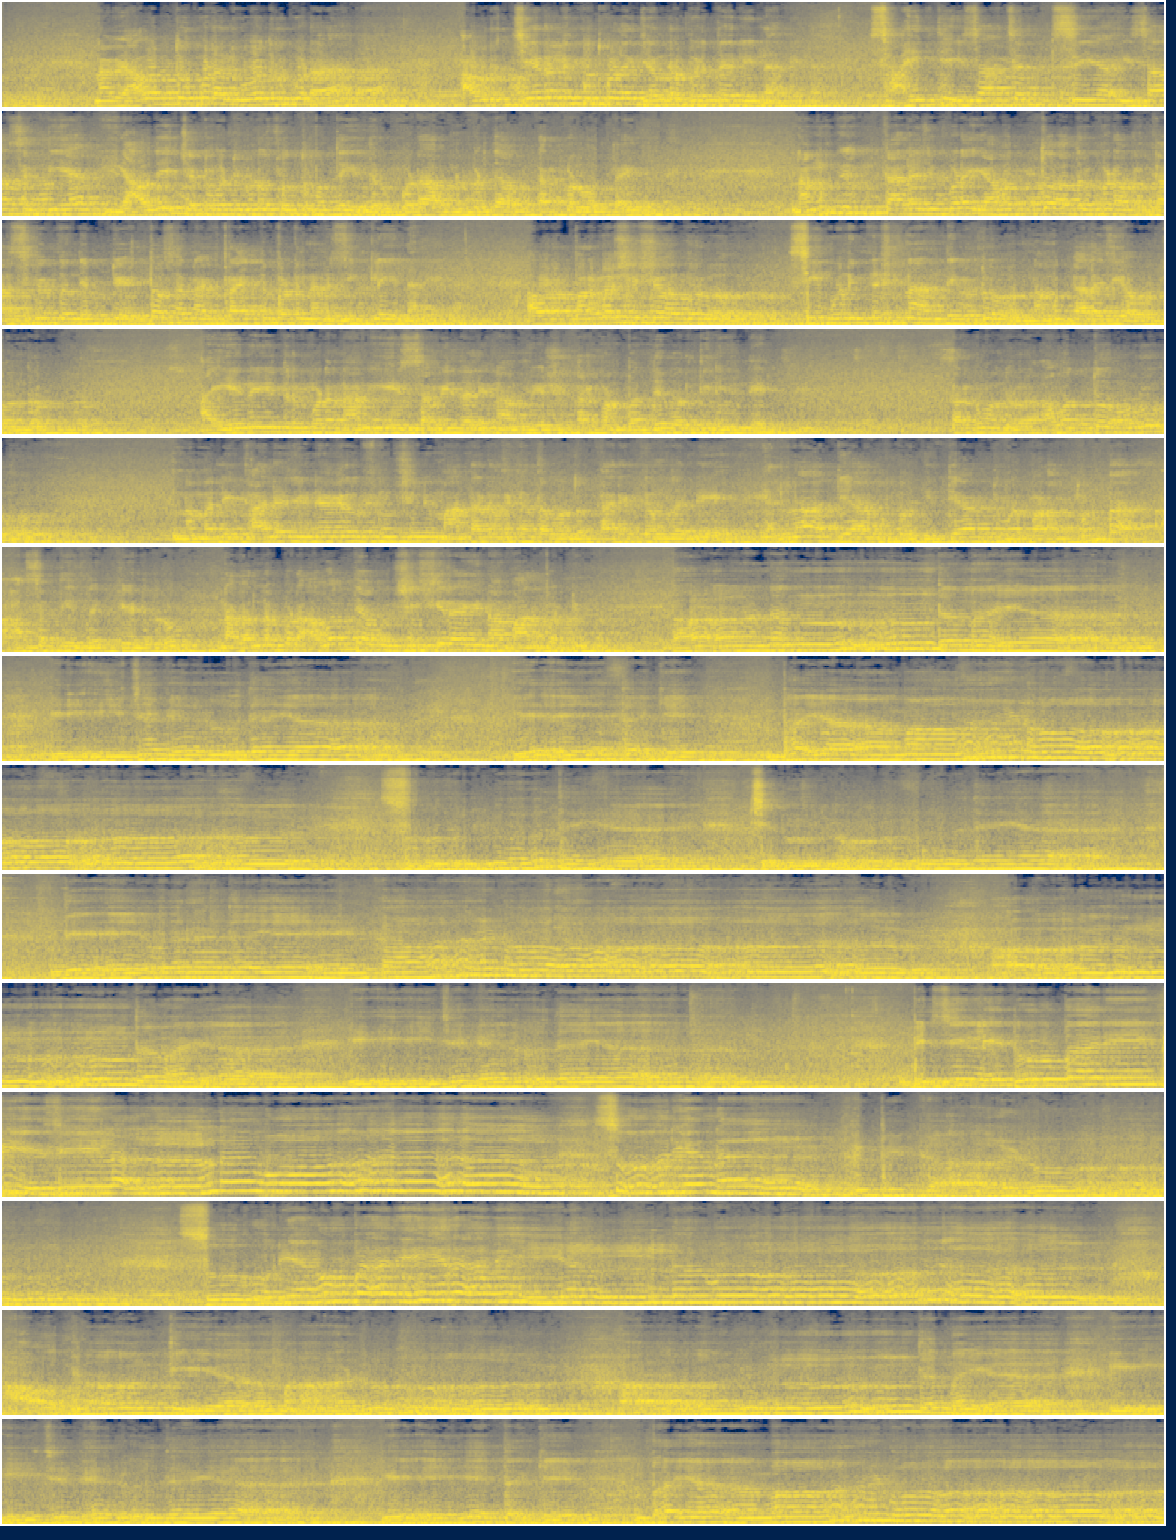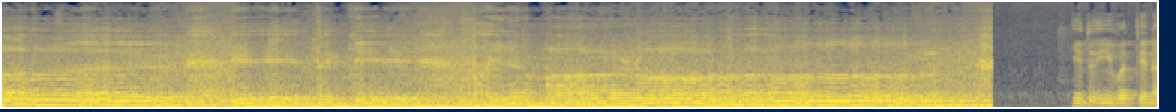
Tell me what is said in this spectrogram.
ನಾವು ಯಾವತ್ತೂ ಕೂಡ ಅಲ್ಲಿ ಹೋದ್ರು ಕೂಡ ಅವರು ಚೇರಲ್ಲಿ ಕೂತ್ಕೊಳ್ಳೋಕೆ ಜನರು ಬಿಡ್ತಾ ಇರಲಿಲ್ಲ. ಸಾಹಿತ್ಯ ಹಿಸಾಸಕ್ತಿಯ ಹಿಸಾಸಕ್ತಿಯ ಯಾವುದೇ ಚಟುವಟಿಕೆಗಳು ಸುತ್ತಮುತ್ತ ಇದ್ದರೂ ಕೂಡ ಅವ್ರನ್ನ ಬಿಡದೆ ಅವ್ರು ಕರ್ಕೊಂಡು ಹೋಗ್ತಾ ಇದ್ರು. ನಮ್ಗೆ ಕಾಲೇಜು ಕೂಡ ಯಾವತ್ತೂ ಆದರೂ ಕೂಡ ಅವ್ರನ್ನ ಕರೆಸ್ಬೇಕು ಅಂತ ಹೇಳ್ಬಿಟ್ಟು ಎಷ್ಟೋ ನಾವು ಪ್ರಯತ್ನ ಪಟ್ಟು ನನಗೆ ಸಿಕ್ಕಲೇ ಇಲ್ಲ. ಅವರ ಪರಮ ಶಿಷ್ಯ ಒಬ್ಬರು ಸಿ ಮುನಿಕೃಷ್ಣ ಅಂದಿಬಿಟ್ಟು ನಮ್ಮ ಕಾಲೇಜಿಗೆ ಅವರು ಬಂದರು. ಆ ಏನೇ ಇದ್ರು ಕೂಡ ನಾನು ಈ ಸಮಯದಲ್ಲಿ ನಾನು ವೇಷ ಕರ್ಕೊಂಡು ಬಂದೇ ಬರ್ತೀನಿ ಹಿಂದೆ ಕರ್ಕೊಂಡ್ಬಂದರು ಅವತ್ತು ಅವರು ನಮ್ಮಲ್ಲಿ ಕಾಲೇಜ್ ಇಂಡಿಯಾಗಲ್ ಫಂಕ್ಷನ್ ಮಾತಾಡತಕ್ಕಂಥ ಒಂದು ಕಾರ್ಯಕ್ರಮದಲ್ಲಿ ಎಲ್ಲ ಅಧ್ಯಾಪಕರು, ವಿದ್ಯಾರ್ಥಿಗಳು ಬಹಳ ತುಂಬ ಆಸಕ್ತಿಯಿಂದ ಕೇಳಿದರು. ನಾವೆಲ್ಲ ಕೂಡ ಅವತ್ತೇ ಅವ್ರ ಶಿಷ್ಯರಾಗಿ ನಾವು ಮಾರ್ಪಟ್ಟಿ ಆನಂದಮಯ ಈ ಜಗ يا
